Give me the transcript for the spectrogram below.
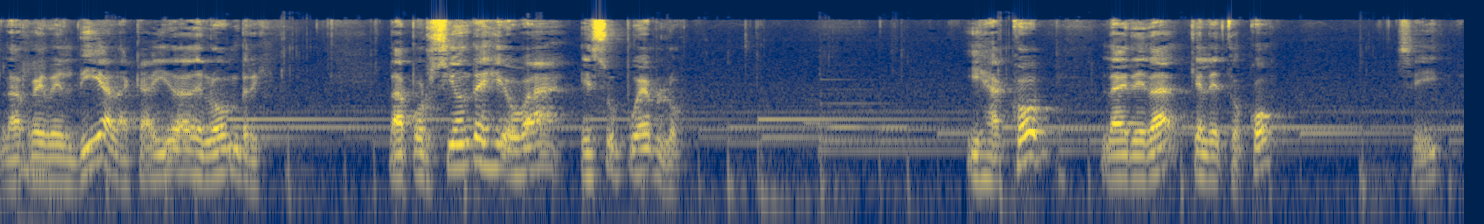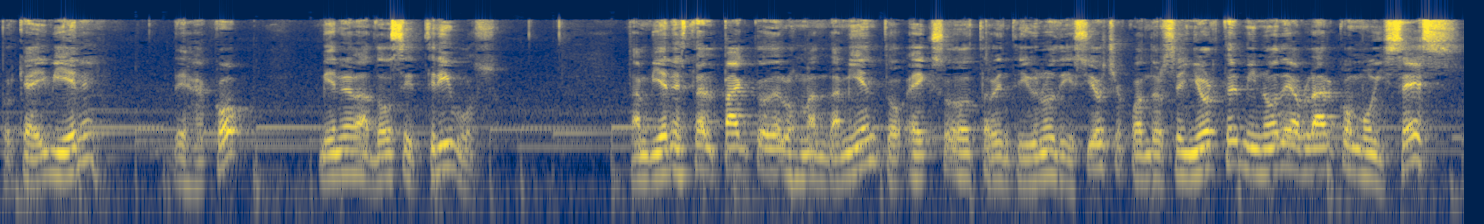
La rebeldía, la caída del hombre. La porción de Jehová es su pueblo. Y Jacob, la heredad que le tocó. ¿Sí? Porque ahí viene, de Jacob, vienen las doce tribus. También está el pacto de los mandamientos, Éxodo 31, 18, cuando el Señor terminó de hablar con Moisés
